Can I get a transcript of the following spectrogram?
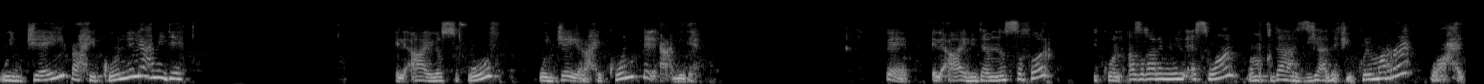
وال j راح يكون للأعمدة. ال i للصفوف وال j راح يكون للأعمدة. فال i بدأ من الصفر يكون أصغر من ال S1 ومقدار الزيادة في كل مرة واحد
